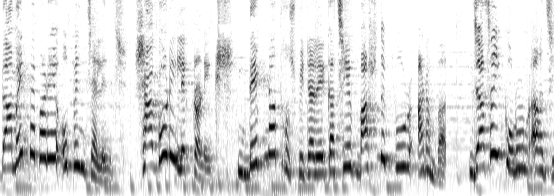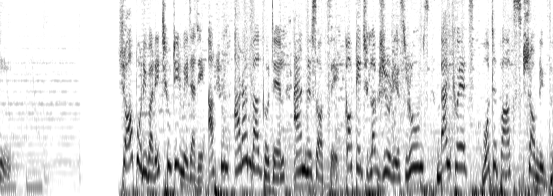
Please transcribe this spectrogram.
দামের ব্যাপারে open challenge Sagar electronics Debnath হসপিটালের কাছে বাসুদেবপুর আরামবাগ। যাচাই করুন আজই। সপরিবারে ছুটির মেজাজে আসুন আরামবাগ হোটেল অ্যান্ড রিসর্টসে। Cottage luxurious rooms banquets water parks সমৃদ্ধ।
